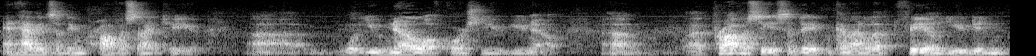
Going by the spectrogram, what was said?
and having something prophesied to you. Uh, what you know, of course, you you know. Um, uh, prophecy is something that can come out of left field. You didn't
